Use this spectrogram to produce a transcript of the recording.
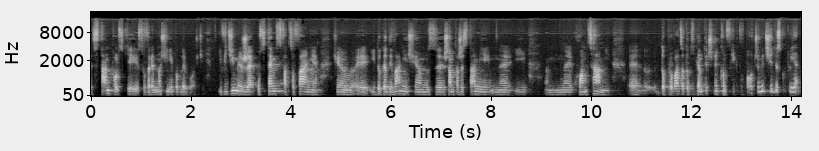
y, stan polskiej suwerenności i niepodległości i widzimy, że ustępstwa, cofanie się y, i dogadywanie się z szantażystami i mm, kłamcami doprowadza do gigantycznych konfliktów, bo o czym my dzisiaj dyskutujemy?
